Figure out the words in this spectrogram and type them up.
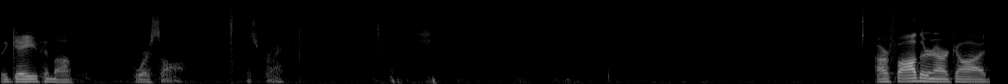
but gave him up for us all. Let's pray. Our Father and our God,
